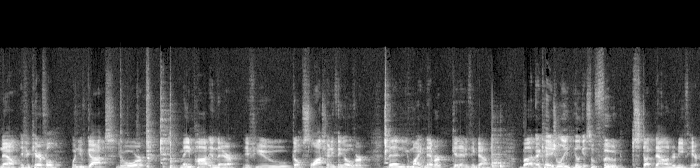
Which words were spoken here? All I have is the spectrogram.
Now, if you're careful, when you've got your main pot in there, if you don't slosh anything over, then you might never get anything down there. But occasionally you'll get some food stuck down underneath here.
